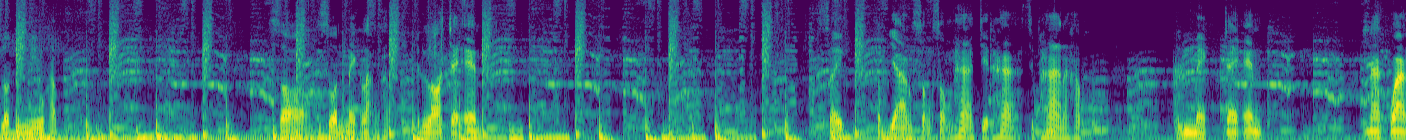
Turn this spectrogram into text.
โหลดยิงนิ้วครับซอส่วนแม็กหลังครับ เป็นล้อใจแอนใส่กับยาง 225 75 15 นะครับ เป็นแม็กใจแอนหน้ากว้าง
